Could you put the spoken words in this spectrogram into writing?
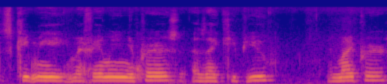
Just keep me, my family in your prayers as I keep you in my prayers.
